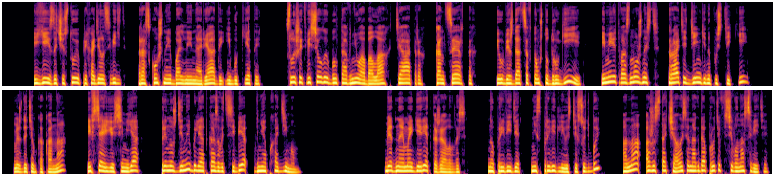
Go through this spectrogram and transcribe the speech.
и ей зачастую приходилось видеть роскошные бальные наряды и букеты – слышать веселую болтовню о балах, театрах, концертах и убеждаться в том, что другие имеют возможность тратить деньги на пустяки, между тем как она и вся ее семья принуждены были отказывать себе в необходимом. Бедная Мэгги редко жаловалась, но при виде несправедливости судьбы она ожесточалась иногда против всего на свете.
